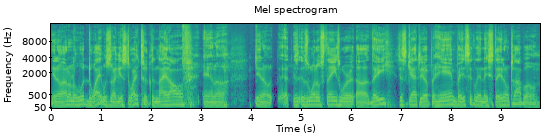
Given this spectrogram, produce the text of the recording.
you know I don't know what Dwight was doing. I guess Dwight took the night off, and you know, it, it was one of those things where uh, they just got the upper hand basically, and they stayed on top of them.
